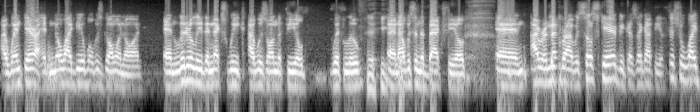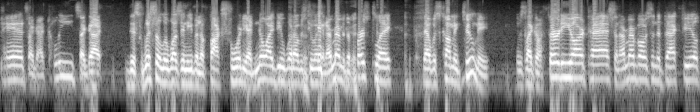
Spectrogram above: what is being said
I went there. I had no idea what was going on. And literally the next week, I was on the field with Lou, and I was in the backfield. And I remember I was so scared because I got the official white pants, I got cleats, I got this whistle. It wasn't even a Fox 40. I had no idea what I was doing. And I remember the first play that was coming to me it was like a 30 yard pass. And I remember I was in the backfield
